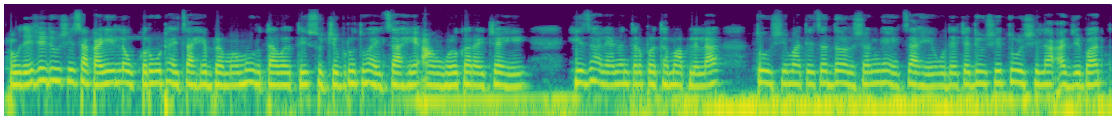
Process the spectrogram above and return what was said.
उद्याच्या दिवशी सकाळी लवकर उठायचं आहे ब्रह्ममुहूर्तावरती शुचिभृत व्हायचं आहे आंघोळ करायची आहे हे झाल्यानंतर प्रथम आपल्याला तुळशी मातेचं दर्शन घ्यायचं आहे. उद्याच्या दिवशी तुळशीला अजिबात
